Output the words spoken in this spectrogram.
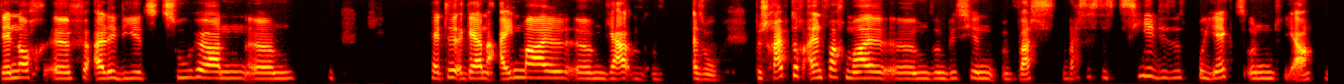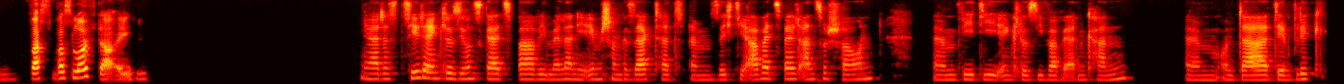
Dennoch äh, für alle, die jetzt zuhören, ähm, hätte gerne einmal, ähm, ja, also beschreib doch einfach mal ähm, so ein bisschen, was, was ist das Ziel dieses Projekts und ja, was, was läuft da eigentlich? Ja, das Ziel der Inklusionsguides war, wie Melanie eben schon gesagt hat, ähm, sich die Arbeitswelt anzuschauen, ähm, wie die inklusiver werden kann ähm, und da den Blick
